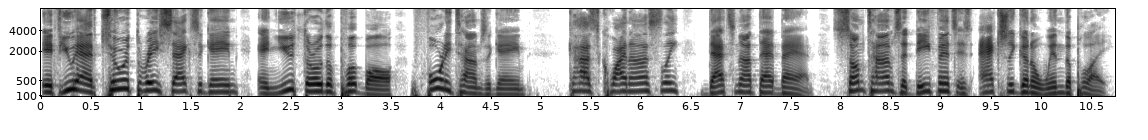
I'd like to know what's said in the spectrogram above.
If you have two or three sacks a game and you throw the football 40 times a game, guys, quite honestly, that's not that bad. Sometimes the defense is actually going to win the play.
